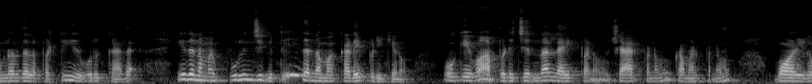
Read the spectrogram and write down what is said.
உணர்தலை பற்றி இது ஒரு கதை. இதை நம்ம புரிஞ்சுக்கிட்டு இதை நம்ம கடைப்பிடிக்கணும். ஓகேவா? பிடிச்சிருந்தால் லைக் பண்ணவும் ஷேர் பண்ணவும் கமெண்ட் பண்ணவும் வாழ்க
